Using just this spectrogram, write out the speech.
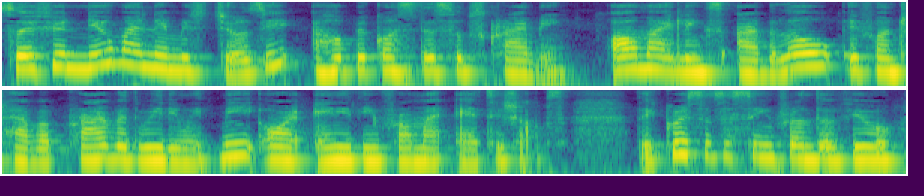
So if you're new, my name is Josie. I hope you consider subscribing. All my links are below if you want to have a private reading with me or anything from my Etsy shops. The crystals you see in front of you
